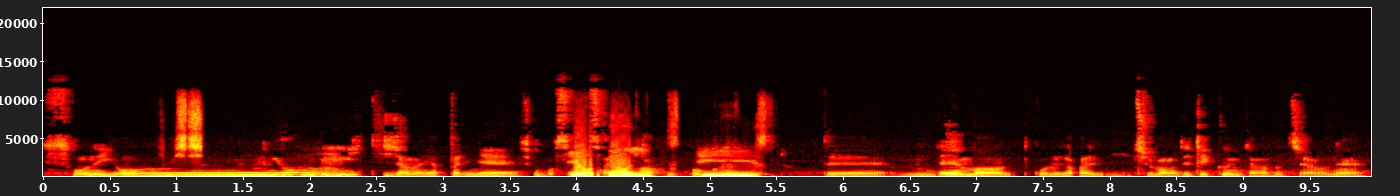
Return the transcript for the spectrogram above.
そうね、441じゃない？やっぱりね。しょぼさ441って。で、まあ、これだから中盤が出ていくみたいな形やろうね。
